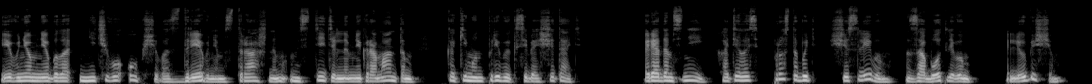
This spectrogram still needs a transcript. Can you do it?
и в нем не было ничего общего с древним, страшным, мстительным некромантом, каким он привык себя считать. Рядом с ней хотелось просто быть счастливым, заботливым, любящим.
